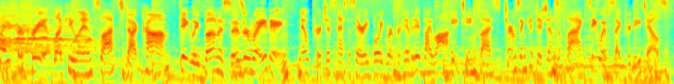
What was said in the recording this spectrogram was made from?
Play for free at LuckyLandSlots.com. Daily bonuses are waiting. No purchase necessary. Void where prohibited by law. 18 plus. Terms and conditions apply. See website for details.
